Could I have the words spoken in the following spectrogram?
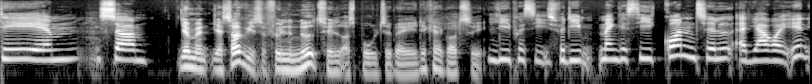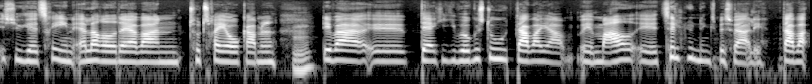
Det, øhm, så Jamen, ja, så er vi selvfølgelig nødt til at spole tilbage. Det kan jeg godt se. lige præcis. Fordi man kan sige, at grunden til, at jeg røg ind i psykiatrien allerede, da jeg var en to-tre år gammel, Mm. det var, øh, da jeg gik i vuggestue, der var jeg øh, meget øh, tilknytningsbesværlig. Der var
